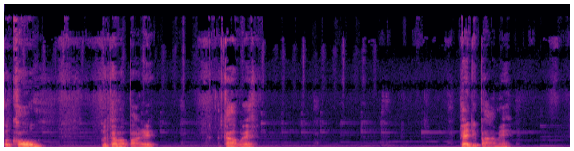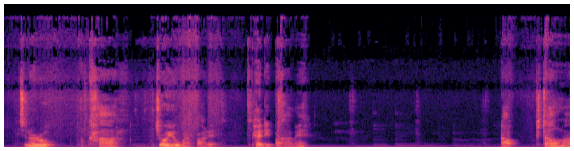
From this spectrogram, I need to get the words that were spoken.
ပခုံးနှစ်ဖက်မှာပါတယ်အကာဝယ်ဖက်ဒီပါမယ် ကျွန်တော်တို့ခါကြောရုပ်မှာပါတဲ့ဖက်ဒီပါမယ်နောက်တတောင်းမှာ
